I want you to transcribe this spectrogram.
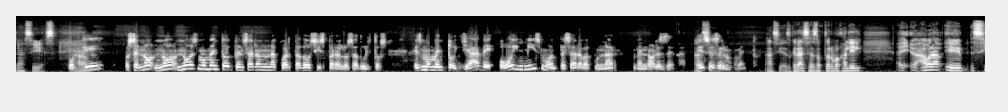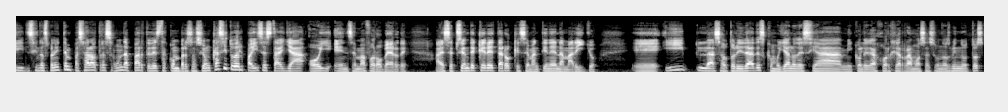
Así es. ¿Por qué? O sea, no, no, no es momento de pensar en una cuarta dosis para los adultos. Es momento ya de hoy mismo empezar a vacunar menores de edad. Ese es el momento. Así es. Gracias, doctor Bojalil. Eh, ahora, eh, si, si nos permiten pasar a otra segunda parte de esta conversación, casi todo el país está ya hoy en semáforo verde, a excepción de Querétaro que se mantiene en amarillo. Eh, y las autoridades, como ya lo decía mi colega Jorge Ramos hace unos minutos,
